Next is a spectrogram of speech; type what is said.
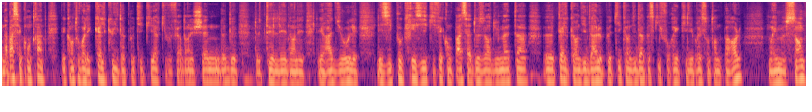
n'a pas ces contraintes. Mais quand on voit les calculs d'apothicaire qu'il faut faire dans les chaînes de, télé, dans les, radios, les, hypocrisies qui fait qu'on passe à 2 heures du matin, euh, tel candidat, le petit candidat, parce qu'il faut rééquilibrer son temps de parole, moi, il me semble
